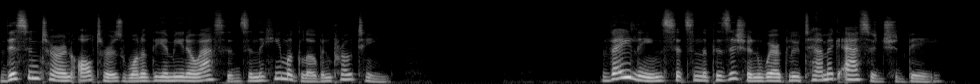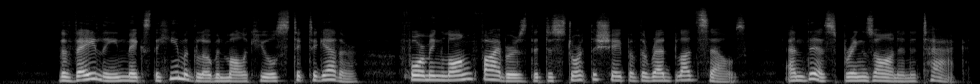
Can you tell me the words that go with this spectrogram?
This in turn alters one of the amino acids in the hemoglobin protein. Valine sits in the position where glutamic acid should be. The valine makes the hemoglobin molecules stick together, forming long fibers that distort the shape of the red blood cells, and this brings on an attack.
